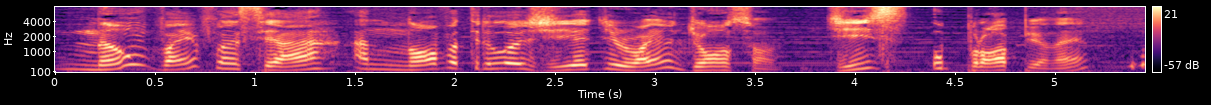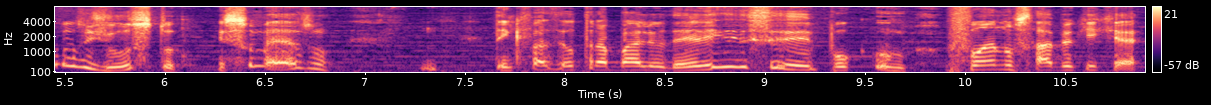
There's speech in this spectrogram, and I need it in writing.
não vai influenciar a nova trilogia de Ryan Johnson. diz o próprio, né? Justo, isso mesmo. Tem que fazer o trabalho dele e se pouco fã não sabe o que quer.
